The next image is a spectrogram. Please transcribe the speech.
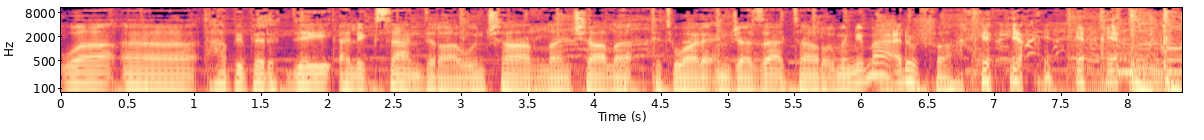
وهابي بيرث داي ألكساندرا وإن شاء الله إن شاء الله تتوالى إنجازاتها رغم إني ما أعرفها.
